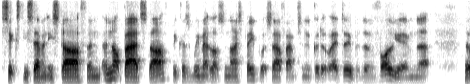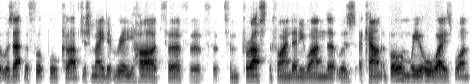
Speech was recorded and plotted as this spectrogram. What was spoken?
60 70 staff and, and not bad staff because we met lots of nice people at southampton who are good at what they do but the volume that that was at the football club just made it really hard for for, for, for us to find anyone that was accountable and we always want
